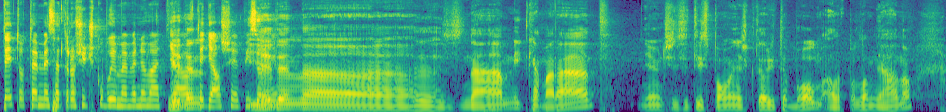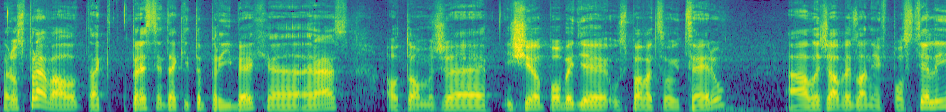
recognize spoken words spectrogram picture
Tejto téme sa trošičku budeme venovať jeden, v tej ďalšej epizóde. Jeden uh, známy kamarát, neviem, či si ty spomeneš, ktorý to bol, ale podľa mňa áno, rozprával tak, presne takýto príbeh uh, raz o tom, že išiel po obede uspávať svoju dceru a ležal vedľa nej v posteli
